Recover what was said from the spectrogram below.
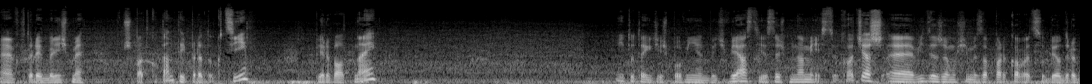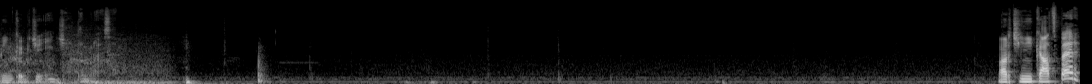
e, w której byliśmy w przypadku tamtej produkcji pierwotnej. I tutaj gdzieś powinien być wjazd, jesteśmy na miejscu. Chociaż e, widzę, że musimy zaparkować sobie odrobinkę gdzie indziej tym razem. Marcin i Kacper?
